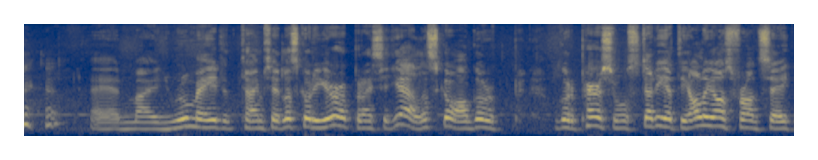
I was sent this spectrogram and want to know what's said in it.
and my roommate at the time said, let's go to Europe. And I said, yeah, let's go. I'll go to, I'll go to Paris and we'll study at the Alliance Francaise.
